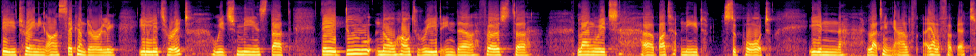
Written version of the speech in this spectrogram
the training are secondarily illiterate, which means that they do know how to read in their first uh, language, uh, but need support in Latin alph alphabet.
